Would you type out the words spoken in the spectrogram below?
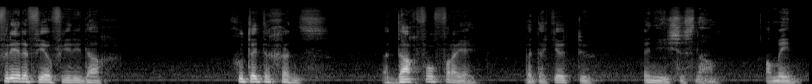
Vrede vir jou vir hierdie dag. Goedheid en guns. 'n Dag vol vryheid bid ek jou toe in Jesus naam. Amen.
